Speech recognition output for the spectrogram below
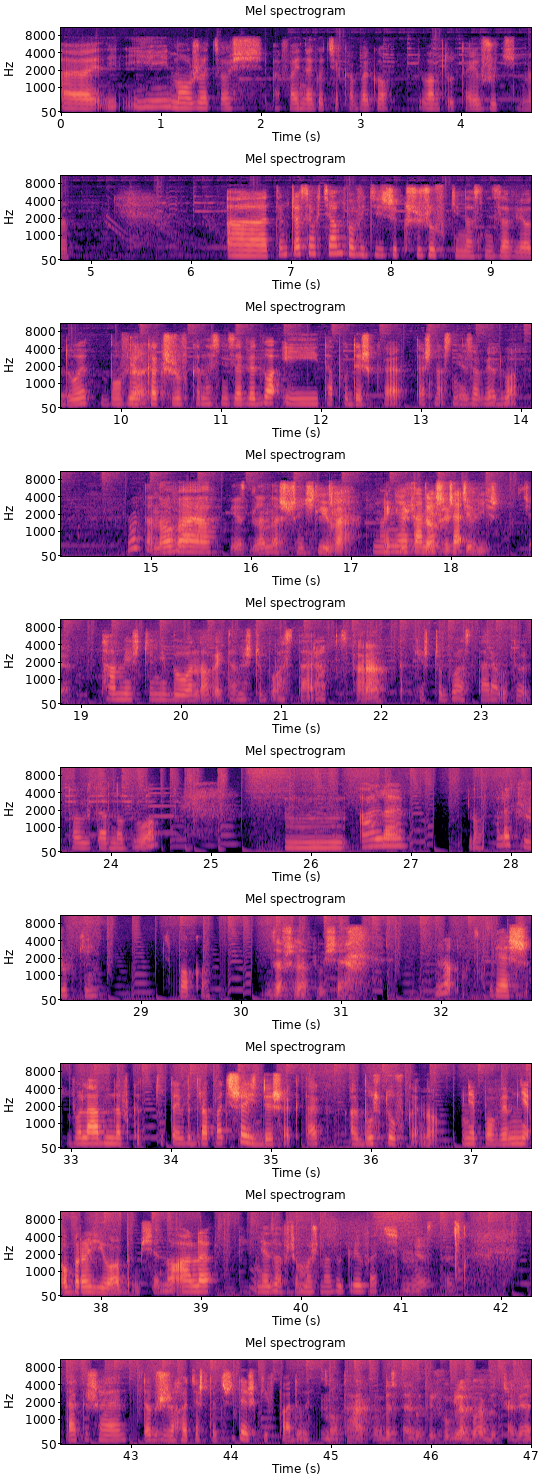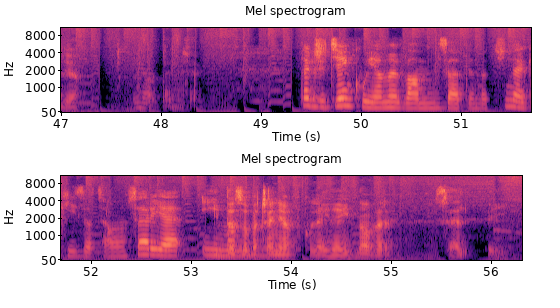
e, i może coś fajnego, ciekawego Wam tutaj wrzucimy. A tymczasem chciałam powiedzieć, że krzyżówki nas nie zawiodły, bo wielka Tak. krzyżówka nas nie zawiodła i ta podyszka też nas nie zawiodła. No ta nowa jest dla nas szczęśliwa. No jak nie, już tam dobrze jeszcze- widzieliście. Tam jeszcze nie było nowej, tam jeszcze była stara. Stara? Tak, jeszcze była stara, bo to, to już dawno było. Mm, ale, no, ale krzyżówki spoko. Zawsze na plusie. No, wiesz, wolałabym na przykład tutaj wydrapać 6 dyszek, tak? Albo stówkę, no. Nie powiem, nie obraziłabym się, no ale nie zawsze można wygrywać. Niestety. Także dobrze, że chociaż te trzy dyszki wpadły. No tak, no bez tego to już w ogóle byłaby tragedia. No, także. Także dziękujemy Wam za ten odcinek i za całą serię. I, I do mam- zobaczenia w kolejnej nowej serii.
